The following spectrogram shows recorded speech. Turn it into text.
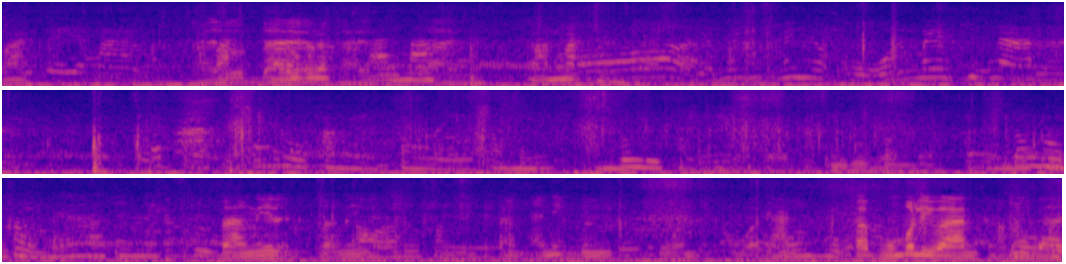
ถ่ายรูปได้นะถ่ายรูปได้ตามมาฝั่งนี้แหละฝั่งนี้แหละอันนี้คือหัวหัวท่านครับผมบริวารครับบริวาร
